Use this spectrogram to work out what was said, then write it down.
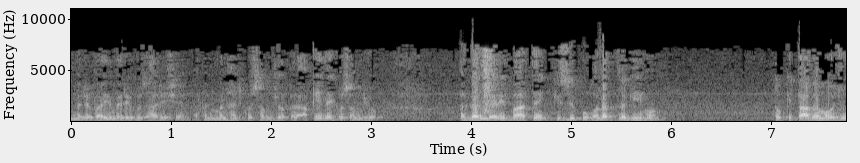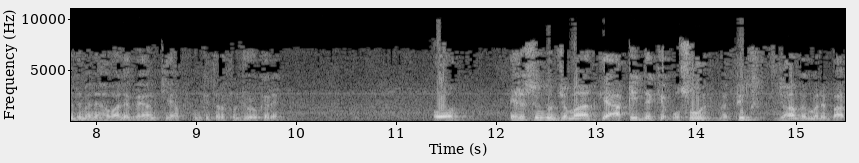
میرے بھائی، میری گزارش ہے، اپنے منہج کو سمجھو، اپنے عقیدے کو سمجھو۔ اگر میری باتیں کسی کو غلط لگی ہوں، تو کتابیں موجود ہیں، میں نے حوالے بیان کیا ان کی طرف رجوع کریں۔ اور اہل سند الجماعت کے عقیدے کے اصول، میں پھر جہاں پہ میرے بات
